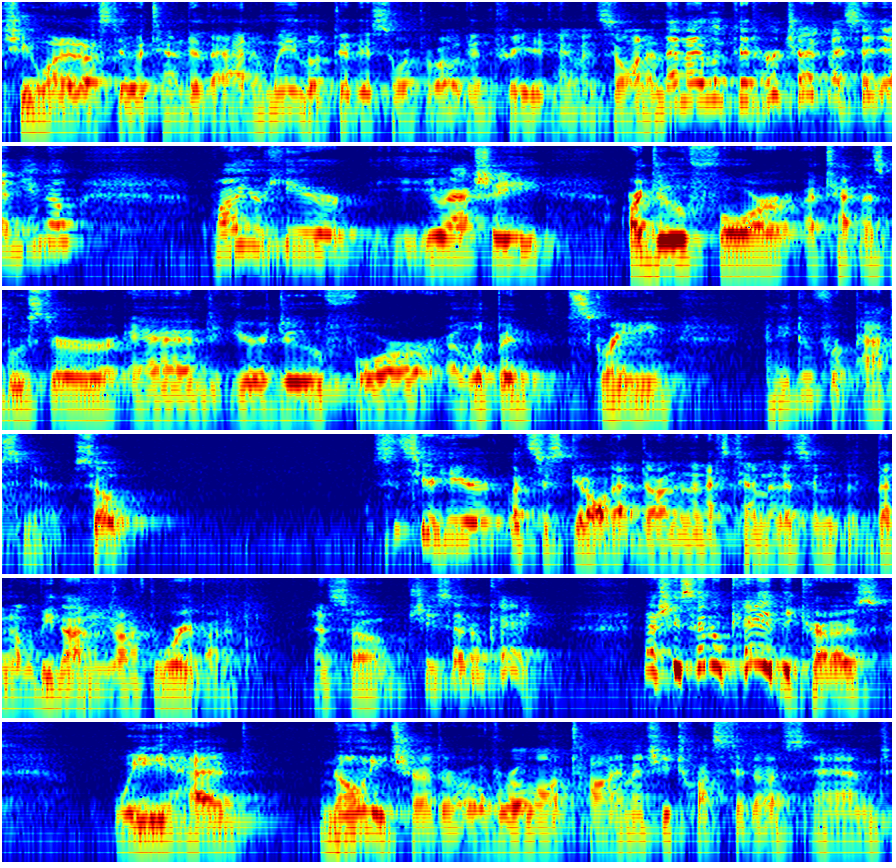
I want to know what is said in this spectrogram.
she wanted us to attend to that. And we looked at his sore throat and treated him and so on. And then I looked at her chart and I said, and you know, while you're here, you actually are due for a tetanus booster and you're due for a lipid screen and you do due for pap smear. So since you're here, let's just get all that done in the next 10 minutes and then it'll be done. You don't have to worry about it. And so she said, okay. Now she said, okay, because we had known each other over a long time and she trusted us and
